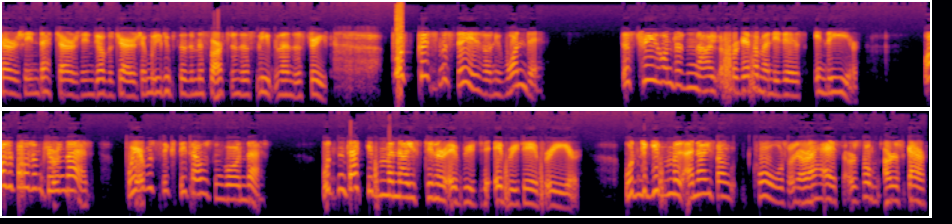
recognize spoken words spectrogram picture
charity and that charity and the other charity, and we'll give to the misfortunes that's sleeping in the street. But Christmas Day is only one day. There's 300 and I forget how many days in the year. What about them during that? Where would 60,000 go in that? Wouldn't that give them a nice dinner every every day for a year? Wouldn't it give them a, a nice coat or a hat or some or a scarf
